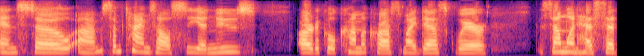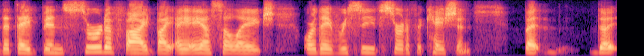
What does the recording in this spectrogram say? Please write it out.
And so um, sometimes I'll see a news article come across my desk where someone has said that they've been certified by AASLH or they've received certification. But the,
